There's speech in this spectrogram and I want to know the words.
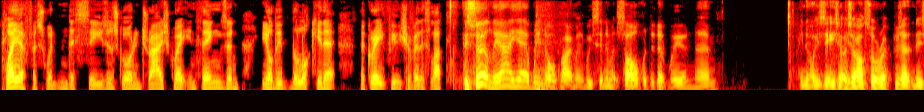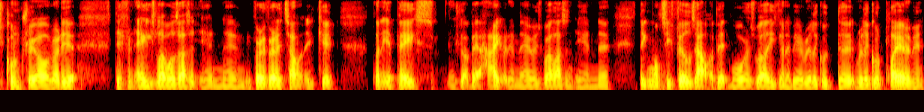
player for Swinton this season, scoring tries, creating things, and you know they, are looking at a great future for this lad. They certainly are. Yeah, we know about him. We've seen him at Salford, didn't we? And um, you know, he's, he's, he's also represented his country already at different age levels, hasn't he? And um, very, very talented kid, plenty of pace. He's got a bit of height on him there as well, hasn't he? And uh, I think once he fills out a bit more as well, he's going to be a really good, uh, really good player. I mean,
